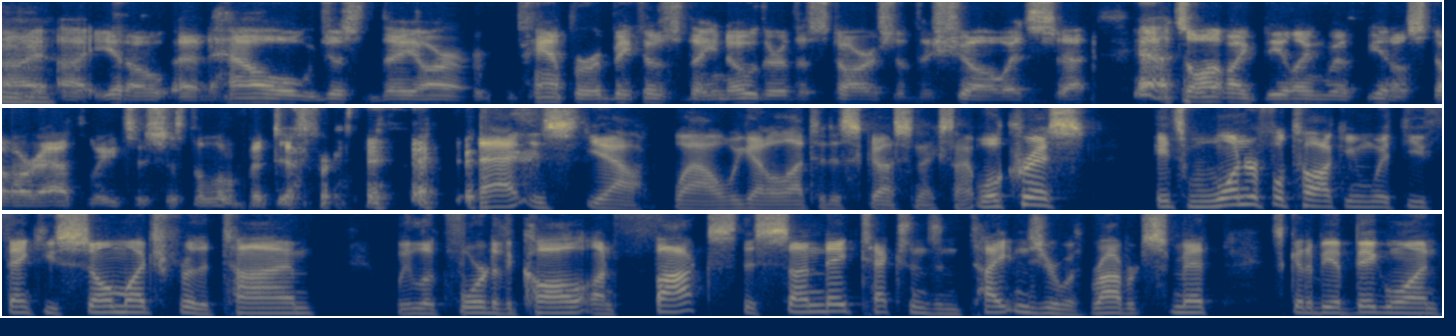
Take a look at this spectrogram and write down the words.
uh, uh, you know, and how just they are pampered because they know they're the stars of the show. It's uh, yeah, it's a lot like dealing with you know star athletes. It's just a little bit different. that is, yeah, wow, we got a lot to discuss next time. Well, Chris, it's wonderful talking with you. Thank you so much for the time. We look forward to the call on Fox this Sunday. Texans and Titans. You're with Robert Smith. It's going to be a big one.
